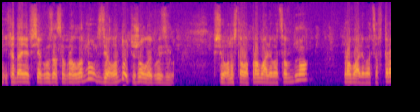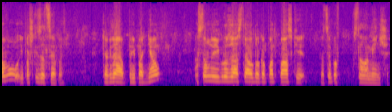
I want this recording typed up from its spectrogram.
И когда я все груза собрал в одно, сделал одно тяжелое грузило. Все, оно стало проваливаться в дно, проваливаться в траву и пошли зацепы. Когда приподнял, основные груза оставил только подпаски, зацепов стало меньше.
